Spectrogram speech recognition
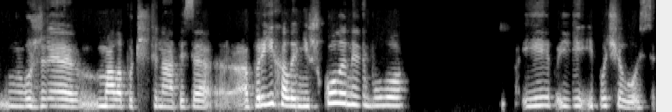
вже мала починатися, а приїхали, ні школи не було, і, і, і почалося.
